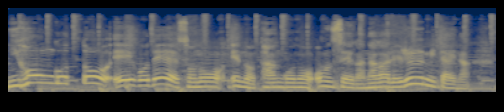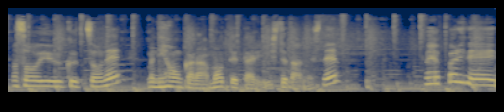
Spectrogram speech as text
日本語と英語でその絵の単語の音声が流れるみたいな、まあ、そういうグッズをね、まあ、日本から持ってたりしてたんですね。やっぱりね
